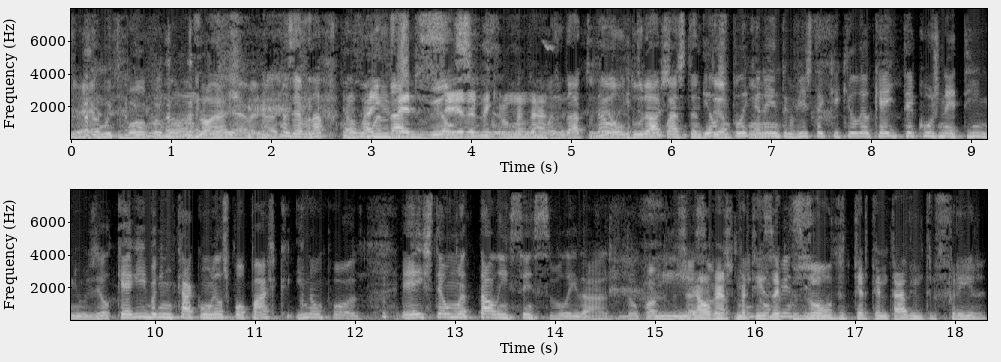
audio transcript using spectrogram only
É, é muito bom o provedor Matusalém. É Mas é verdade porque ele o mandato dele, sim, naquele mandato. O mandato não, dele dura há quase tanto ele tempo. Ele explica como... na entrevista que aquilo ele quer ir ter com os netinhos, ele quer ir brincar com eles para o parque e não pode. É, isto é uma tal insensibilidade do próprio E Alberto Martins acusou-o de ter tentado interferir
